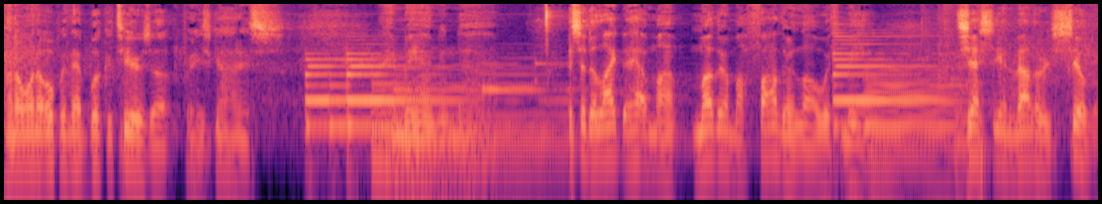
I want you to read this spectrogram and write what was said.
I don't want to open that book of tears up. Praise God. It's, amen. And uh, it's a delight to have my mother and my father in law with me, Jesse and Valerie Silva.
